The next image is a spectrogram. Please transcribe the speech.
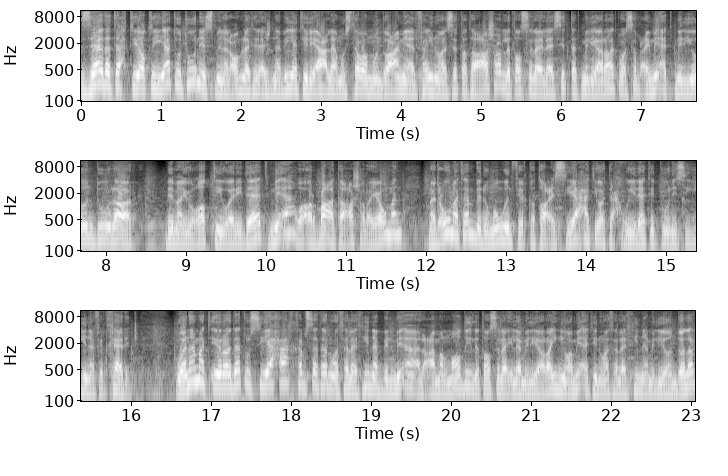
زادت احتياطيات تونس من العملة الأجنبية لأعلى مستوى منذ عام 2016 لتصل إلى 6 مليارات و700 مليون دولار بما يغطي واردات 114 يوما مدعومة بنمو في قطاع السياحة وتحويلات التونسيين في الخارج. ونمت إيرادات السياحة 35% العام الماضي لتصل إلى مليارين و130 مليون دولار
